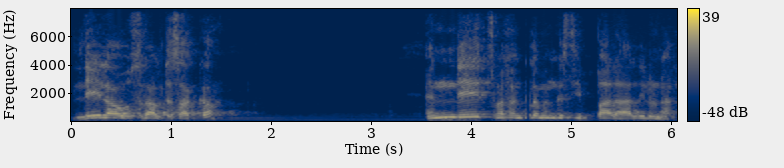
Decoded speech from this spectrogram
ሌላው ስላልተሳካ እንዴት መፈንቅለ መንግስት ይባላል ይሉናል።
